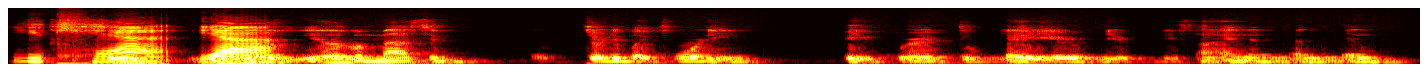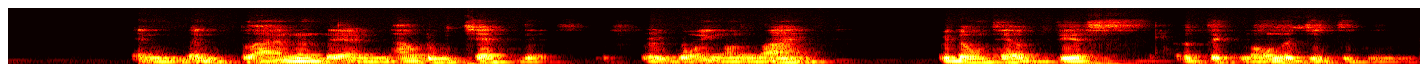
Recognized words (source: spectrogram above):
you can't. you Yeah, have- you have a massive thirty by forty paper to lay your, your design and, and, and and and plan on there. And how do we check this if we're going online? We don't have this uh, technology to do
